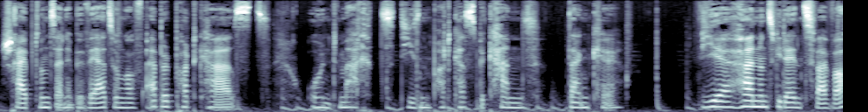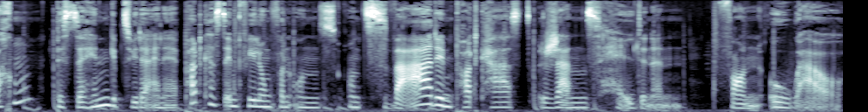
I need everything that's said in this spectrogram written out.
schreibt uns eine Bewertung auf Apple Podcasts und macht diesen Podcast bekannt. Danke. Wir hören uns wieder in zwei Wochen. Bis dahin gibt's wieder eine Podcast-Empfehlung von uns und zwar den Podcast Jans Heldinnen von Oh Wow,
